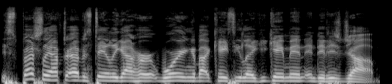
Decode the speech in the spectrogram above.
especially after Evan Staley got hurt, worrying about Casey Legg. He came in and did his job.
